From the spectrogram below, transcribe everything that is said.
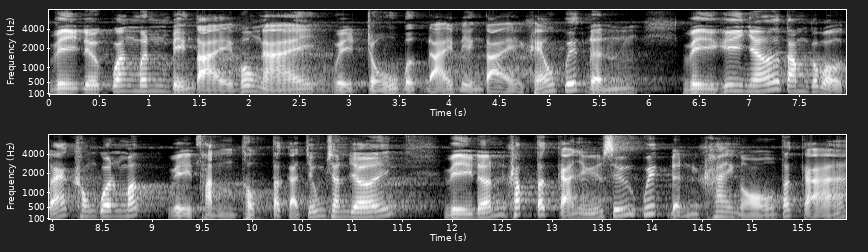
Vì được quang minh biện tài vô ngại, vì trụ bậc đại biện tài khéo quyết định. Vì ghi nhớ tâm của bồ tát không quên mất, vì thành thục tất cả chúng sanh giới. Vì đến khắp tất cả những xứ quyết định khai ngộ tất cả.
